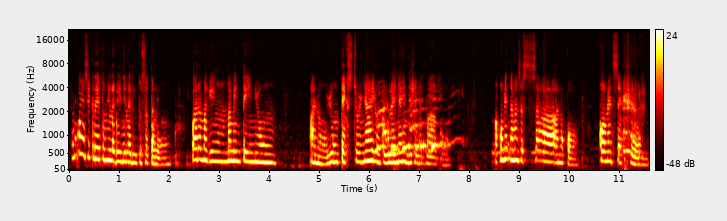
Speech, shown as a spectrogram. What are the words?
Ano kaya sikretong nilagay nila dito sa talong? Para maging ma-maintain yung, ano, yung texture niya, yung kulay niya, hindi siya nagbago. Pa-comment naman sa, sa, ano ko, comment section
